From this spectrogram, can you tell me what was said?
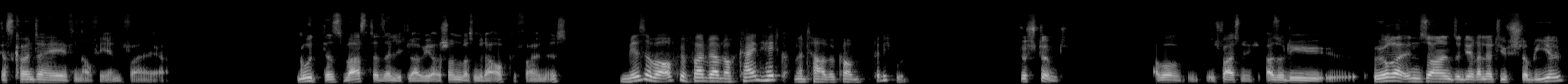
Das könnte helfen, auf jeden Fall, ja. Gut, das war's tatsächlich, glaube ich, auch schon, was mir da aufgefallen ist. Mir ist aber aufgefallen, wir haben noch keinen Hate-Kommentar bekommen. Finde ich gut. Das stimmt. Aber ich weiß nicht. Also die HörerInnenzahlen sind ja relativ stabil.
